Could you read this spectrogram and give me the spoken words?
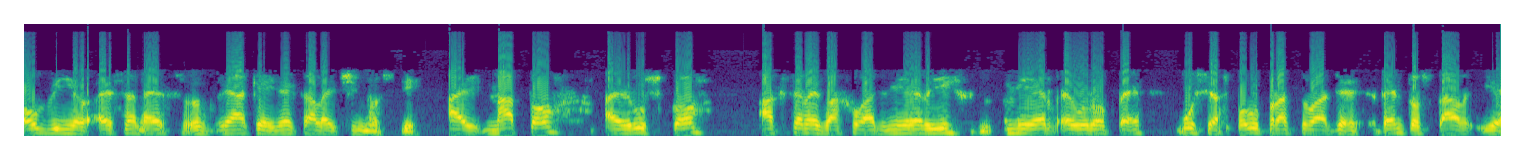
obvinil SNS z nejakej nekalej činnosti. Aj NATO, aj Rusko, ak chceme zachovať miery, mier v Európe, musia spolupracovať, že tento stav je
